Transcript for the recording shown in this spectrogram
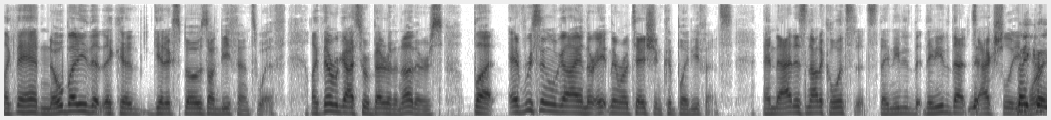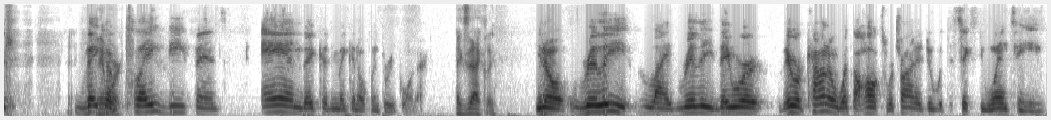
Like they had nobody that they could get exposed on defense with. Like there were guys who were better than others, but every single guy in their eight man rotation could play defense, and that is not a coincidence. They needed they needed that to actually they work. Could, they, they could worked. play defense and they could make an open three pointer. Exactly you know, really, like, really, they were they were kind of what the Hawks were trying to do with the 60 win team,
